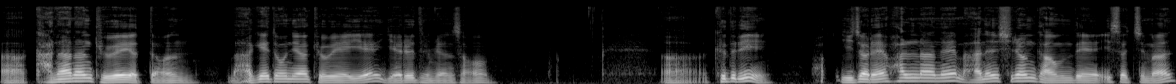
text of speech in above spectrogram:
아, 가난한 교회였던 마게도니아 교회의 예를 들면서 어, 그들이 이절에 환란의 많은 시련 가운데 있었지만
